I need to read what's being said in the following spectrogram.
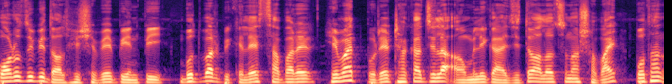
পরজীবী দল হিসেবে বিএনপি। বুধবার বিকেলে সাভারের হেমায়তপুরে ঢাকা জেলা আওয়ামী লীগ আয়োজিত আলোচনা সভায় প্রধান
